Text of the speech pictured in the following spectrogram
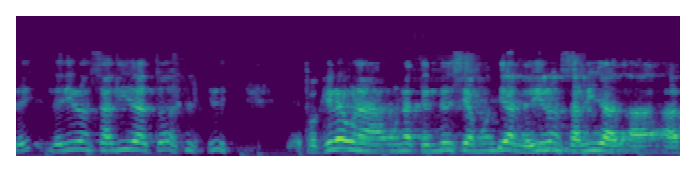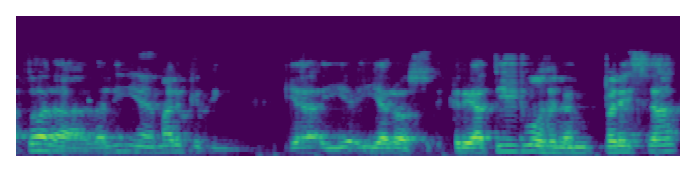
le, le dieron salida a toda, porque era una, una tendencia mundial, le dieron salida a, a toda la, la línea de marketing y a, y a- y a los creativos de la empresa,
